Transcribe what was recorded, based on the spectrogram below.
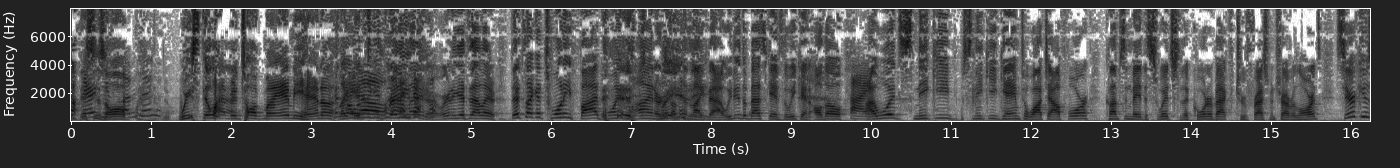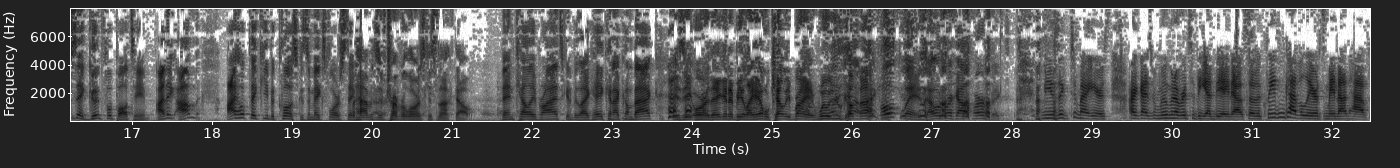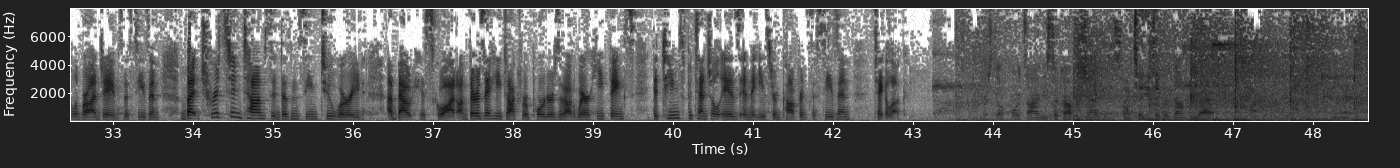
This is all. Clemson? We still haven't talked Miami, Hannah. Like We're it's gonna get to that crazy. later. We're gonna get to that later. That's like a 25 point line or crazy. something like that. We do the best games the weekend. Although Fine. I would sneaky, sneaky game to watch out for. Clemson made the switch to the quarterback, true freshman Trevor Lawrence. Syracuse is a good football team. I think I'm. I hope they keep it close because it makes Florida State. What happens better. if Trevor Lawrence gets knocked out? Then Kelly Bryant's gonna be like, "Hey, can I come back?" Is he, or are they going to be like, "Oh, Kelly Bryant, will you come Yeah, back?" Both ways. That would work out perfect. Music to my ears. All right, guys, we're moving over to the NBA now. So the Cleveland Cavaliers may not have LeBron James this season, but Tristan Thompson doesn't seem too worried about his squad. On Thursday, he talked to reporters about where he thinks the team's potential is in the Eastern Conference this season. Take a look. We're still four-time Eastern Conference champions. So until you take us down from that,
